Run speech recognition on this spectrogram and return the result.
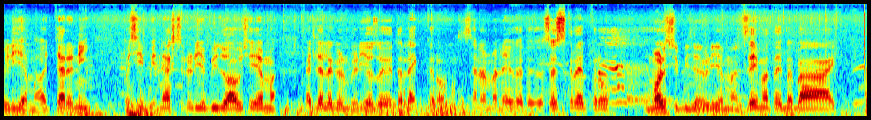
વિડીયામાં. અત્યારે નહીં. પછી બી નેક્સ્ટ વીડિયો બીજો આવશે એમાં. એટલે લગન વીડિયો જોઈએ તો લાઈક કરો ચેનલમાં નહીં તો સબસ્ક્રાઈબ કરો. મળશે બીજા વિડીયોમાં જય માતા બાય બાય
